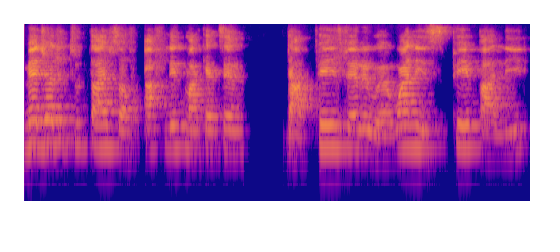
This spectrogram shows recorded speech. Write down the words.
majorly two types of affiliate marketing that pays very well. One is pay per lead,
